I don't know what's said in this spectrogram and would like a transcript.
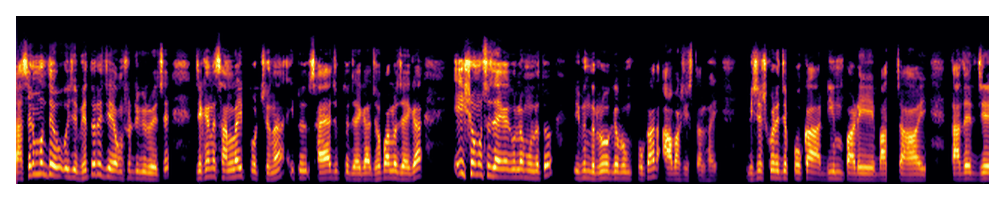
গাছের মধ্যে ওই যে ভেতরে যে অংশটুকু রয়েছে, যেখানে সানলাইট পড়ছে না, একটু ছায়াযুক্ত জায়গা, ঝোপালো জায়গা, এই সমস্ত জায়গাগুলো মূলত বিভিন্ন রোগ এবং পোকার আবাসস্থল হয়। বিশেষ করে যে পোকা ডিম পাড়ে, বাচ্চা হয়, তাদের যে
